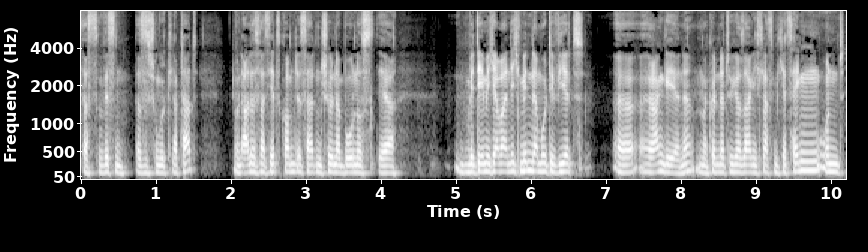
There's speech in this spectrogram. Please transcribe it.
das zu wissen, dass es schon geklappt hat. Und alles, was jetzt kommt, ist halt ein schöner Bonus, der, mit dem ich aber nicht minder motiviert äh, rangehe. Ne? Man könnte natürlich auch sagen, ich lasse mich jetzt hängen und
